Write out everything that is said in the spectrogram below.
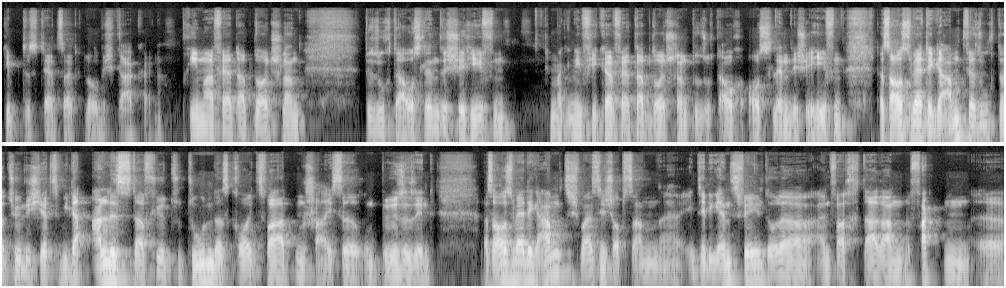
Gibt es derzeit, glaube ich, gar keine. Prima fährt ab Deutschland, besuchte ausländische Häfen, Magnifica fährt ab Deutschland, besucht auch ausländische Häfen. Das Auswärtige Amt versucht natürlich jetzt wieder alles dafür zu tun, dass Kreuzfahrten scheiße und böse sind. Das Auswärtige Amt, ich weiß nicht, ob es an äh, Intelligenz fehlt oder einfach daran, Fakten äh,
